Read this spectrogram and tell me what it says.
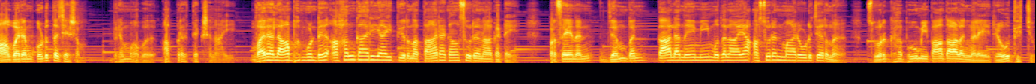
ആ വരം കൊടുത്ത ശേഷം ബ്രഹ്മാവ് അപ്രത്യക്ഷനായി. വരലാഭം കൊണ്ട് അഹങ്കാരിയായി തീർന്ന താരകാസുരനാകട്ടെ പ്രസേനൻ ജമ്പൻ കാലനേമി മുതലായ അസുരന്മാരോട് ചേർന്ന് സ്വർഗഭൂമി പാതാളങ്ങളെ രോധിച്ചു.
